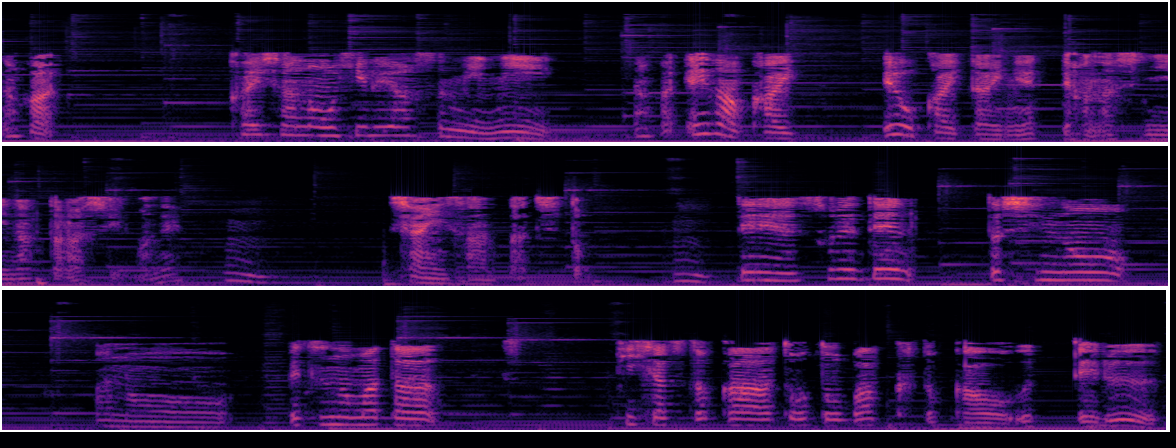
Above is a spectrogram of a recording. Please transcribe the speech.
なんか、会社のお昼休みに、なんか絵が描い、絵を描いたいねって話になったらしいのね。うん。社員さんたちと。うん。で、それで私の、あの、別のまた T シャツとかトートバッグとかを売ってる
